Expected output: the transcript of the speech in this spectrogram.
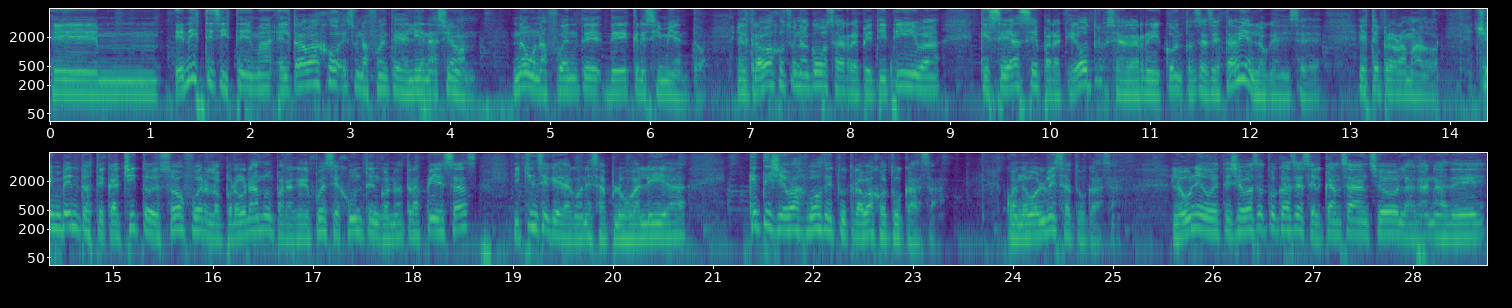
eh, en este sistema el trabajo es una fuente de alienación, no una fuente de crecimiento. El trabajo es una cosa repetitiva que se hace para que otro se haga rico, entonces está bien lo que dice este programador. Yo invento este cachito de software, lo programo para que después se junten con otras piezas y ¿quién se queda con esa plusvalía? ¿Qué te llevas vos de tu trabajo a tu casa? Cuando volvés a tu casa. Lo único que te llevas a tu casa es el cansancio, las ganas de,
